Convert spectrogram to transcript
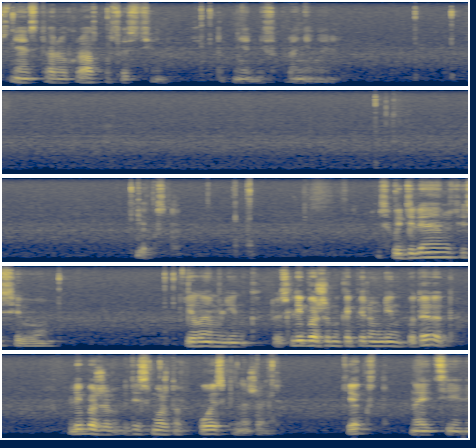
снять старую краску со стен. Так, нет, не сохранила я. текст. То есть выделяем здесь его, делаем линк. То есть либо же мы копируем линк вот этот, либо же здесь можно в поиске нажать текст, найти,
